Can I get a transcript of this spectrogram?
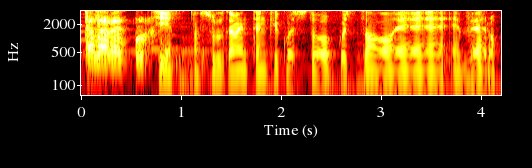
dalla Red Bull. Sì, assolutamente, anche questo, questo è, è vero.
